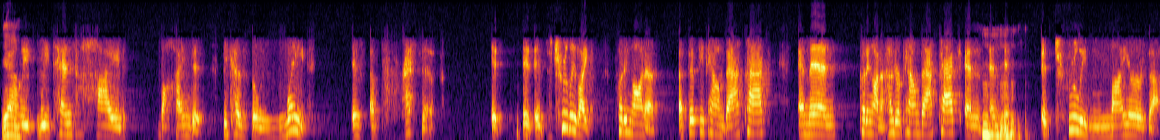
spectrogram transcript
Yeah. And we we tend to hide behind it because the weight is oppressive. It, it it's truly like putting on a, a 50 pound backpack and then putting on a 100 pound backpack, and, mm-hmm. and it, it truly mires us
